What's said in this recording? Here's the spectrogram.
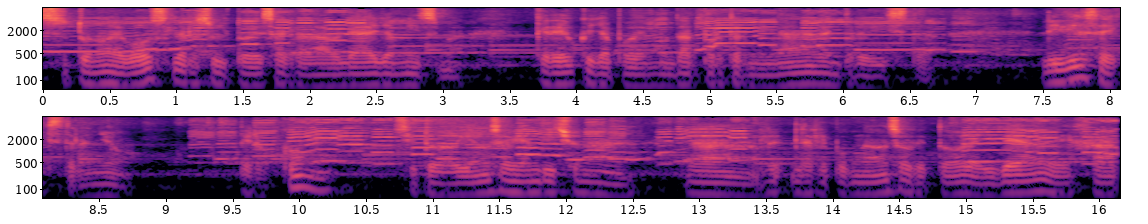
su tono de voz le resultó desagradable a ella misma. Creo que ya podemos dar por terminada la entrevista. Lidia se extrañó. Pero ¿cómo? Si todavía no se habían dicho nada. le repugnaba sobre todo la idea de dejar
